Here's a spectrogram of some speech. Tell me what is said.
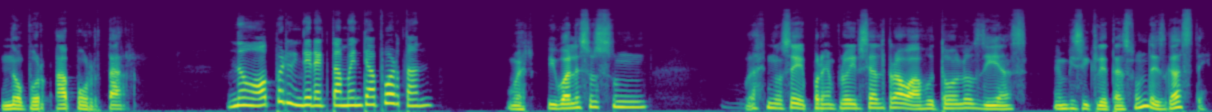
no por aportar. No, pero indirectamente aportan. Bueno, igual eso es un, no sé, por ejemplo irse al trabajo todos los días en bicicleta es un desgaste,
